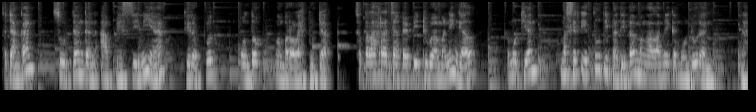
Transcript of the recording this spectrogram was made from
Sedangkan Sudan dan Abyssinia direbut untuk memperoleh budak. Setelah Raja Pepi II meninggal, kemudian Mesir itu tiba-tiba mengalami kemunduran. Nah,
